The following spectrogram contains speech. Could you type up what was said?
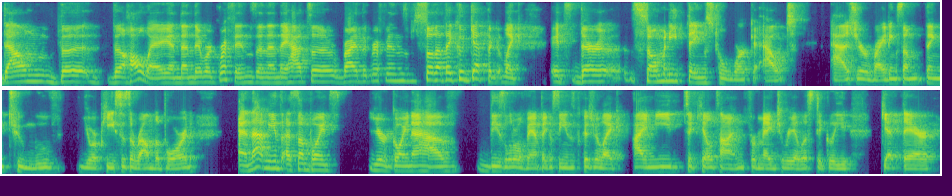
down the the hallway and then there were griffins and then they had to ride the griffins so that they could get the like it's there are so many things to work out as you're writing something to move your pieces around the board and that means at some points you're going to have these little vamping scenes because you're like, I need to kill time for Meg to realistically get there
